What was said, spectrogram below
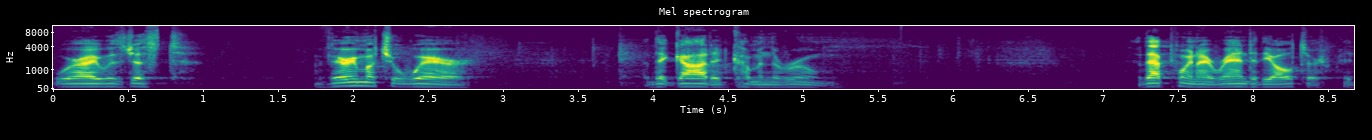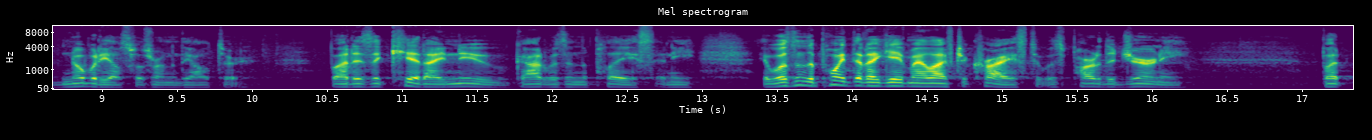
where I was just very much aware that God had come in the room. At that point, I ran to the altar. Nobody else was running the altar. But as a kid, I knew God was in the place. And he, it wasn't the point that I gave my life to Christ, it was part of the journey. But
